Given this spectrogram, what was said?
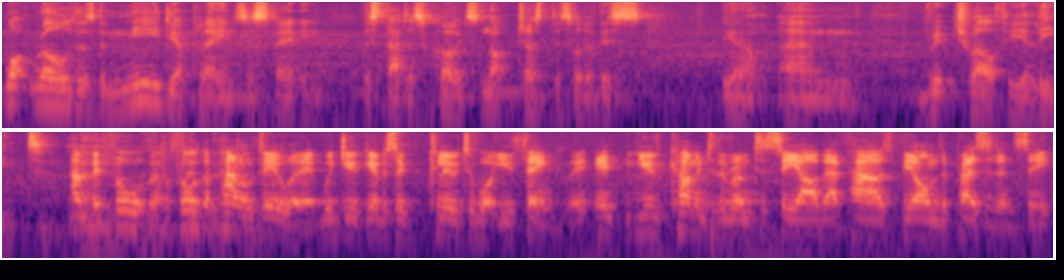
what role does the media play in sustaining the status quo? It's not just the sort of this you know, um, rich, wealthy elite. And um, before, before the panel deal with it, would you give us a clue to what you think? It, it, you've come into the room to see are there powers beyond the presidency.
